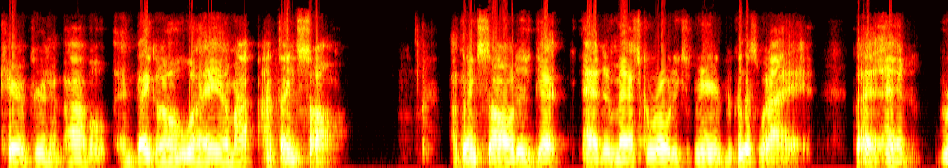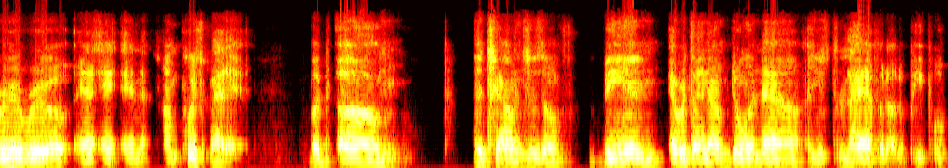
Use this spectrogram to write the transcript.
character in the Bible and think of who I am, I, I think Saul. I think Saul that got had the masquerade experience because that's what I had. I had real, real, and, and, and I'm pushed by that. But um, the challenges of being everything that I'm doing now, I used to laugh at other people.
